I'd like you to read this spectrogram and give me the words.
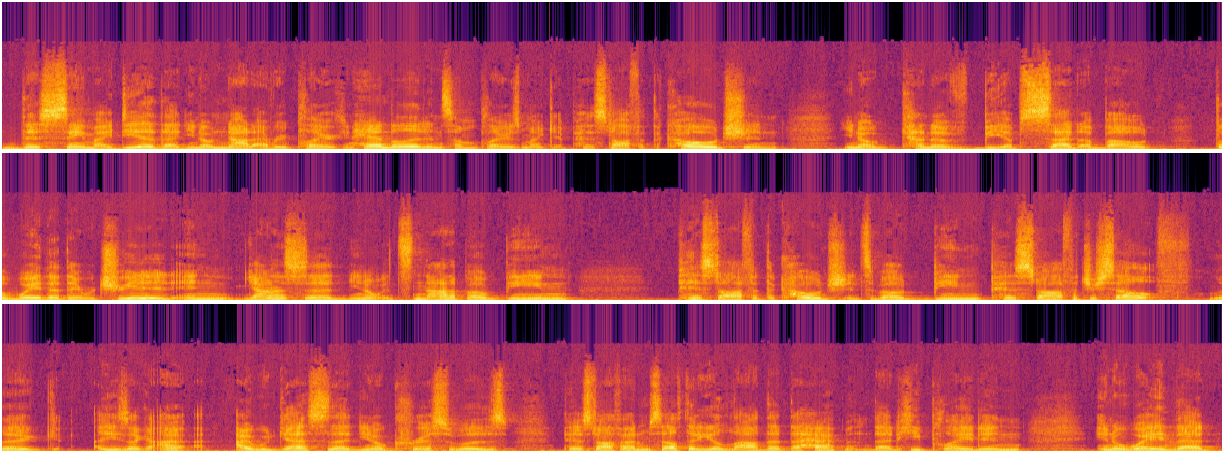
this same idea that, you know, not every player can handle it and some players might get pissed off at the coach and, you know, kind of be upset about the way that they were treated. And Giannis said, you know, it's not about being pissed off at the coach, it's about being pissed off at yourself. Like he's like I I would guess that, you know, Khris was pissed off at himself that he allowed that to happen, that he played in in a way that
